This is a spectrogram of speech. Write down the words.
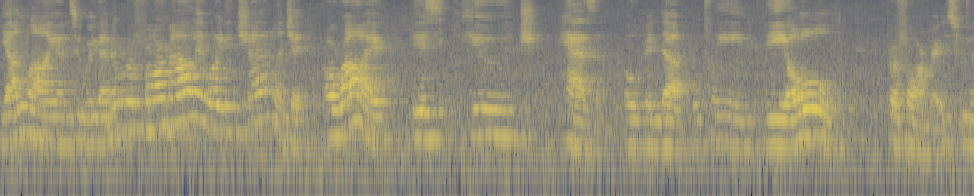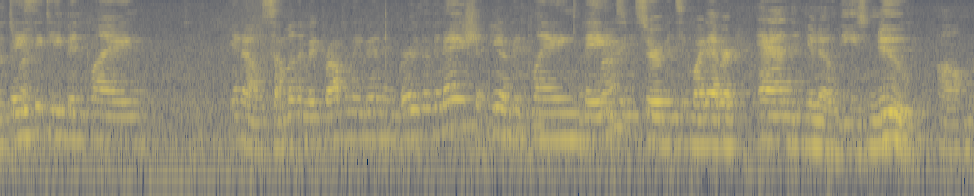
young lions who were going to reform Hollywood and challenge it arrived, this huge chasm opened up between the old performers who had basically been playing you know, some of them had probably been in Birth of a Nation, you know, been playing maids right. and servants and whatever, and, you know, these new, um,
